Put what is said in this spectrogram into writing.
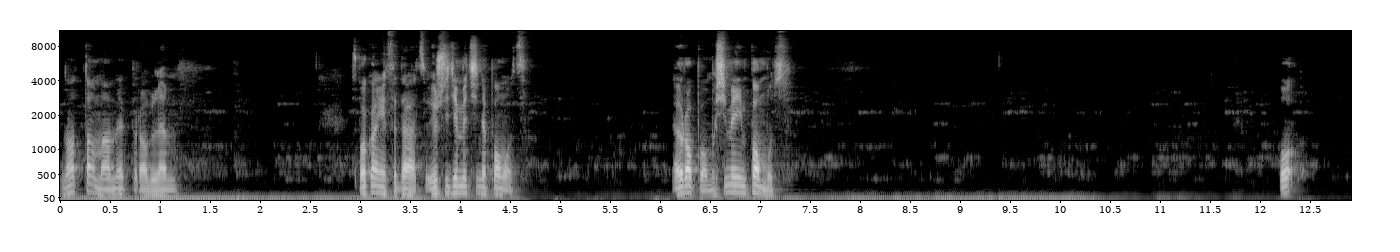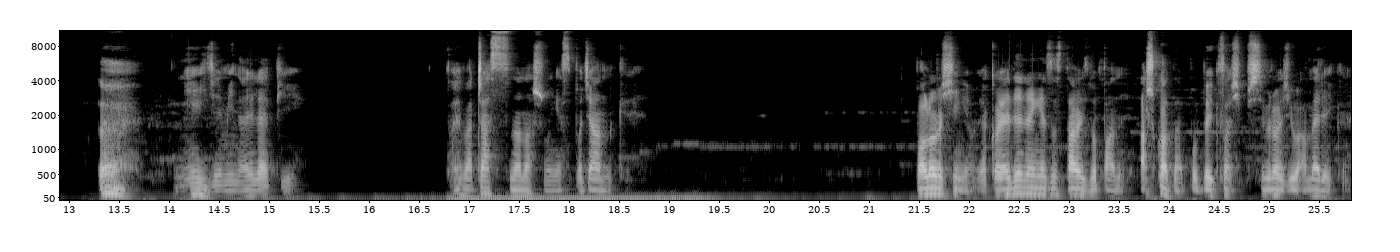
No to mamy problem. Spokojnie, Federacjo. Już idziemy ci na pomoc. Europo, musimy im pomóc. O! Ech, nie idzie mi najlepiej. To chyba czas na naszą niespodziankę. Polo Rosinio, jako jedyny nie zostałeś złapany. A szkoda, bo by ktoś przymroził Amerykę.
